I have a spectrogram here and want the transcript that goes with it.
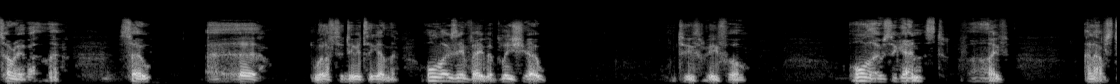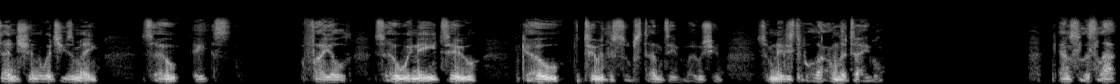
Sorry about that. So uh, we'll have to do it again. then. All those in favour, please show. One, two, three, four. All those against, five. An abstention, which is me. So it's failed. So we need to go to the substantive motion. Somebody needs to put that on the table. Councillor Slack.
